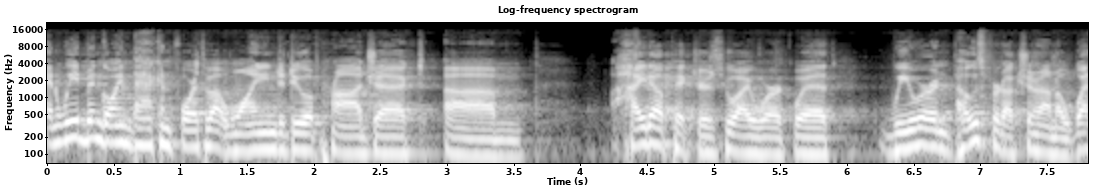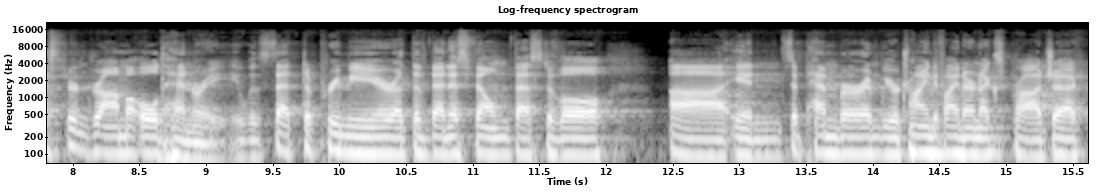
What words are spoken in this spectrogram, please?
and we'd been going back and forth about wanting to do a project. Um, Hideout Pictures, who I work with, we were in post production on a Western drama, Old Henry. It was set to premiere at the Venice Film Festival uh, in September, and we were trying to find our next project.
